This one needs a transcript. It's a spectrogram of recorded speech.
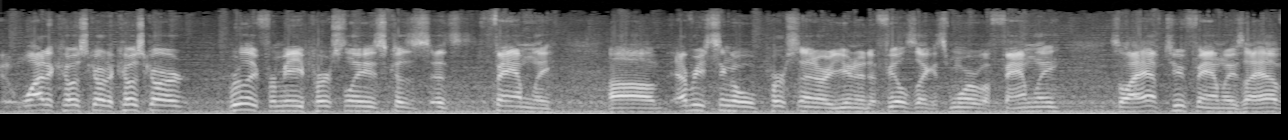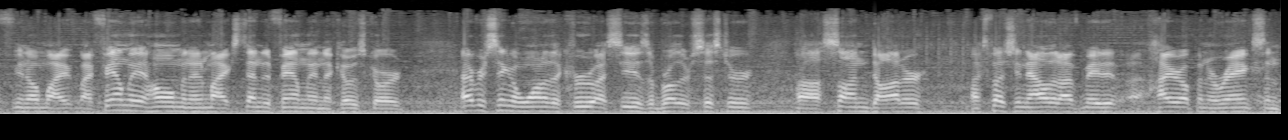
Why the Coast Guard? The Coast Guard, really for me personally, is because it's family. Uh, every single person in our unit, it feels like it's more of a family. So I have two families. I have, you know, my, my family at home and then my extended family in the Coast Guard. Every single one of the crew I see is a brother, sister, uh, son, daughter, especially now that I've made it higher up in the ranks. And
